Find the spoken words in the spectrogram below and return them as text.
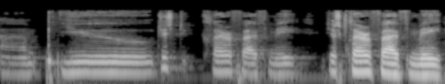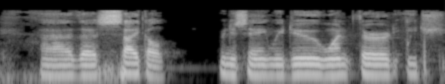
Um, you just clarify for me. Just clarify for me uh, the cycle when you're saying we do one third each.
